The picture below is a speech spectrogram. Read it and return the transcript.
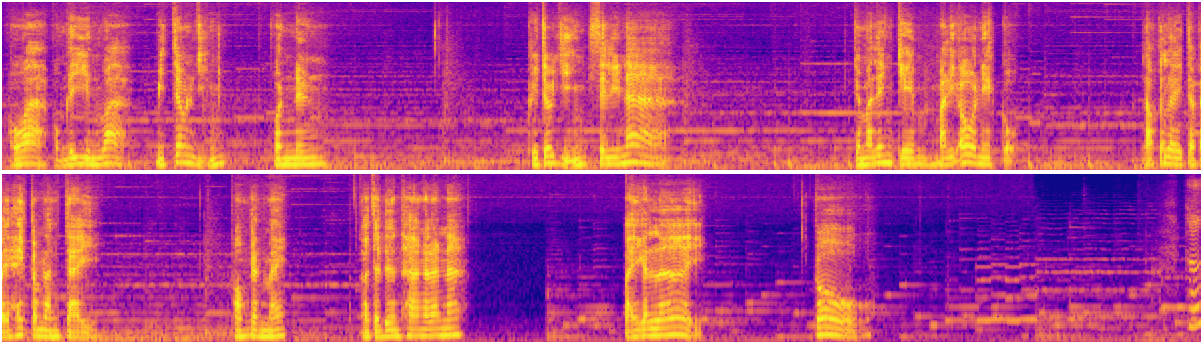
เพราะว่าผมได้ยินว่ามีเจ้าหญิงคนหนึ่งคือเจ้าหญิงเซรีนา จะมาเล่นเกมมาริโอเนโกเราก็เลยจะไปให้กำลังใจ พร้อมกันไหม เราจะเดินทางกันแล้วนะ ไปกันเลย go ถึง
